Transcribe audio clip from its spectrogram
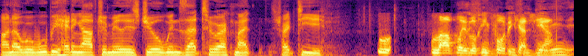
I know we will be heading after Amelia's Jewel wins that Toorak, mate. Straight to you. Lovely. Looking you, forward to catching up. In,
